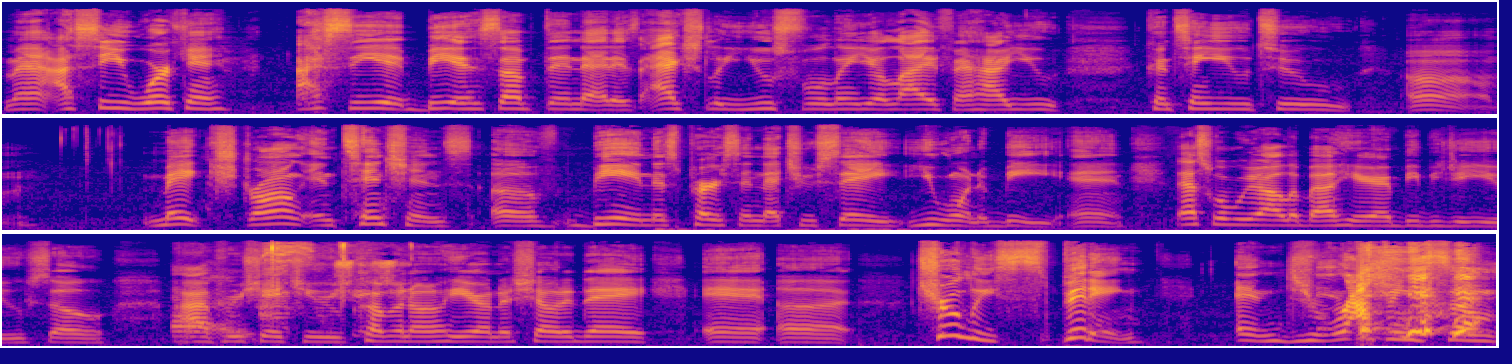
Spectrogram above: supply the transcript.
Man, I see you working. I see it being something that is actually useful in your life and how you continue to um, make strong intentions of being this person that you say you want to be. And that's what we're all about here at bbgu so i appreciate you coming on here on the show today and uh, truly spitting and dropping some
